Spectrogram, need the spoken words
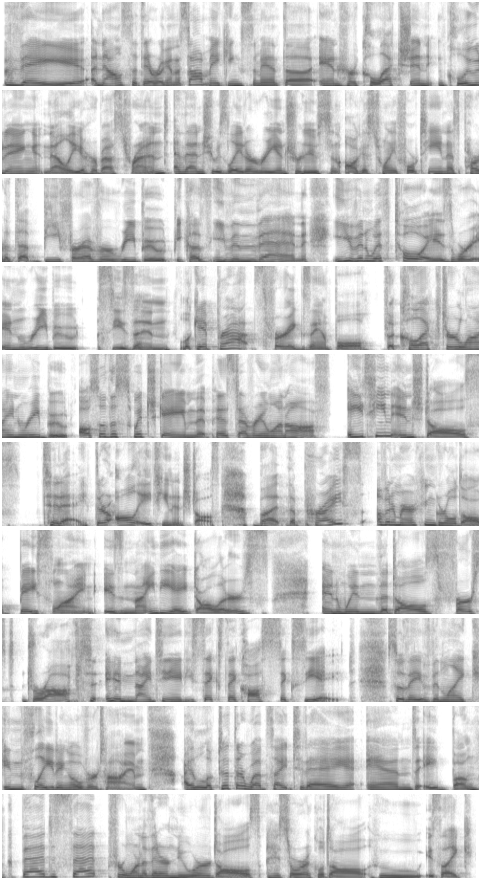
They announced that they were going to stop making Samantha and her collection, including Nellie, her best friend. And then she was later reintroduced in August 2014 as part of the Be Forever reboot, because even then, even with toys, we're in reboot season. Look at Bratz, for example, the collector line reboot, also the Switch game that pissed everyone off. 18 inch dolls today. They're all 18 inch dolls, but the price of an American Girl doll baseline is $98. And when the dolls first dropped in 1986, they cost 68. So they've been like inflating over time. I looked at their website today and a bunk bed set for one of their newer dolls, historical doll who is like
